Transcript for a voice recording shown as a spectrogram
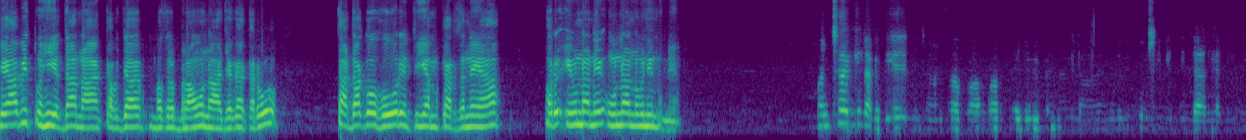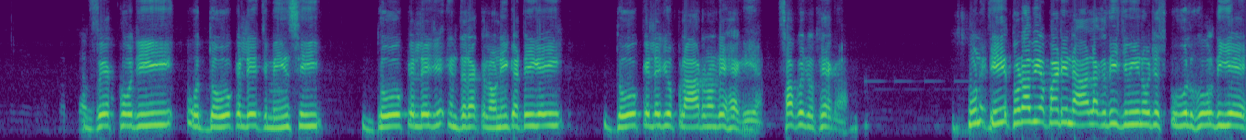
ਕਿਹਾ ਵੀ ਤੁਸੀਂ ਇਦਾਂ ਨਾ ਕਬਜ਼ਾ ਮਤਲਬ ਬਣਾਓ ਨਾ ਜਗ੍ਹਾ ਕਰੋ ਤੁਹਾਡਾ ਕੋਈ ਹੋਰ ਇੰਤਜ਼ਾਮ ਕਰ ਦਿੰਦੇ ਆ ਪਰ ਉਹਨਾਂ ਨੇ ਉਹਨਾਂ ਨੂੰ ਵੀ ਨਹੀਂ ਮੰਨਿਆ। ਮਨਸ਼ਾ ਕੀ ਲੱਗਦੀ ਹੈ ਨਿਸ਼ਾਨ ਸਾਹਿਬ ਵਾਰ-ਵਾਰ ਤੇ ਜਿਹੜੀ ਪਹਿਲਾਂ ਵੀ ਲਾ ਰਹੇ ਨੇ ਵੀ ਕੋਸ਼ਿਸ਼ ਕੀਤੀ ਜਾ ਰਹੀ ਹੈ ਜੀ ਵੇਖੋ ਜੀ ਉਹ 2 ਕਿੱਲੇ ਜ਼ਮੀਨ ਸੀ 2 ਕਿੱਲੇ 'ਚ ਇੰਦਰਾ ਕਲੋਨੀ ਕੱਟੀ ਗਈ 2 ਕਿੱਲੇ ਜੋ ਪਲਾਟ ਉਹਨਾਂ ਦੇ ਹੈਗੇ ਆ ਸਭ ਕੁਝ ਉੱਥੇ ਹੈਗਾ। ਹੁਣ ਇਹ ਥੋੜਾ ਵੀ ਆਪਾਂ ਜਿਹੜੀ ਨਾਲ ਲੱਗਦੀ ਜ਼ਮੀਨ ਉਹ 'ਚ ਸਕੂਲ ਖੋਲ ਦਈਏ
